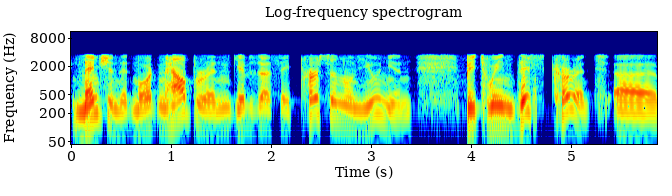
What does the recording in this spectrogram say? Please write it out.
mention that Morton Halperin gives us a personal union between this current uh,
